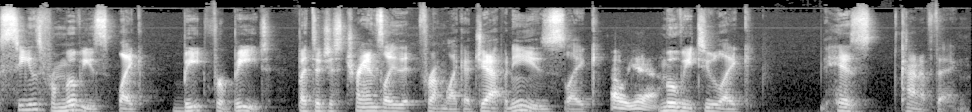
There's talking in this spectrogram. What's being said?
scenes from movies like beat for beat, but to just translate it from like a Japanese like Oh yeah, movie to like his kind of thing.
